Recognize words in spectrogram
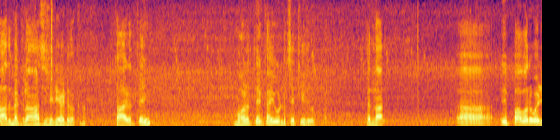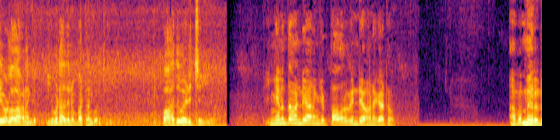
ആദ്യമേ ഗ്ലാസ് ശരിയായിട്ട് വെക്കണം. താഴത്തെയും മുകളത്തെയും കൈ കൊണ്ട് സെറ്റ് ചെയ്ത് വെക്കുക. എന്നാൽ ഈ പവർ വഴിയുള്ളതാണെങ്കിൽ ഇവിടെ അതിന് ബട്ടൺ കൊടുത്തിരിക്കും. അപ്പോൾ അതുവഴി ചെയ്യുക. ഇങ്ങനത്തെ വണ്ടിയാണെങ്കിൽ പവർ വിൻഡോ ആണ് കേട്ടോ. അപ്പം മിറർ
